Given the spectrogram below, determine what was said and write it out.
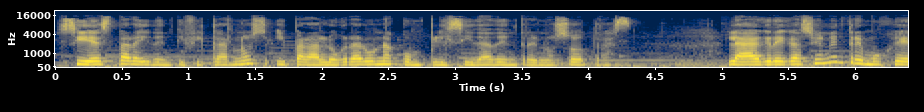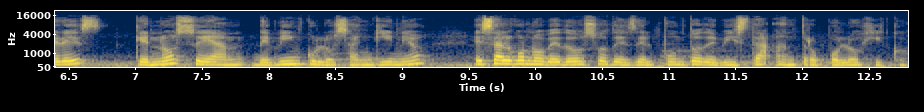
si es para identificarnos y para lograr una complicidad entre nosotras. La agregación entre mujeres que no sean de vínculo sanguíneo es algo novedoso desde el punto de vista antropológico.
